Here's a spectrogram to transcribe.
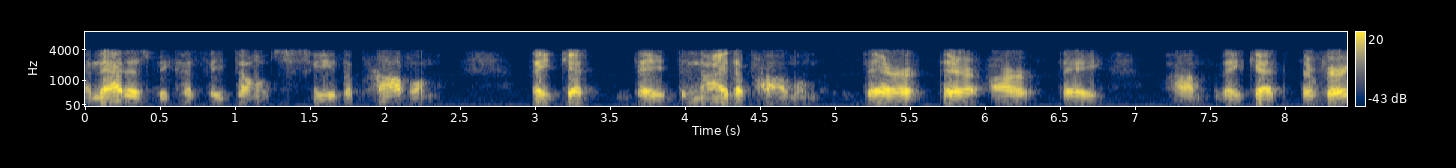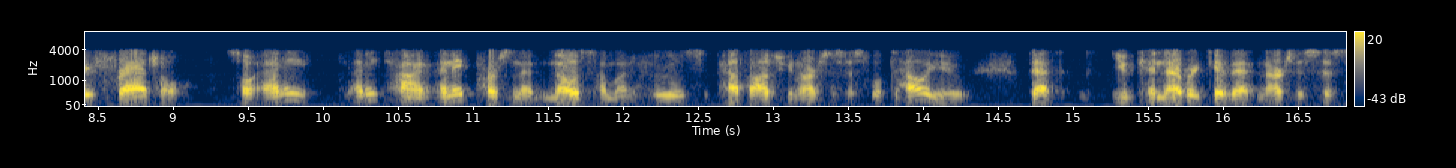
and that is because they don't see the problem. They get they deny the problem. They're there are they um, they get they're very fragile. So any any time any person that knows someone who's pathologically narcissist will tell you that you can never give that narcissist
